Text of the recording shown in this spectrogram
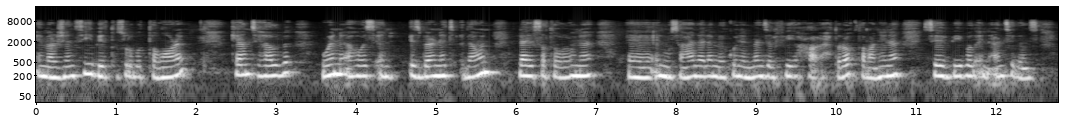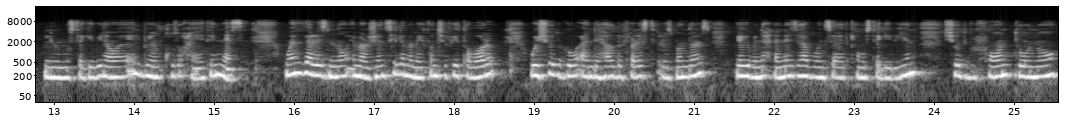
emergency بيتصلوا بالطوارئ. can't help when a house is burned down. لا يستطيعون المساعدة لما يكون المنزل فيه احتراق. طبعا هنا save people in accidents. المستجيبين أوائل بينقذوا حياة الناس. When there is no emergency لما ما يكونش فيه طوارئ we should go and help first responders. يجب إن إحنا نذهب ونساعد كمستجيبين. Should go phone to know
